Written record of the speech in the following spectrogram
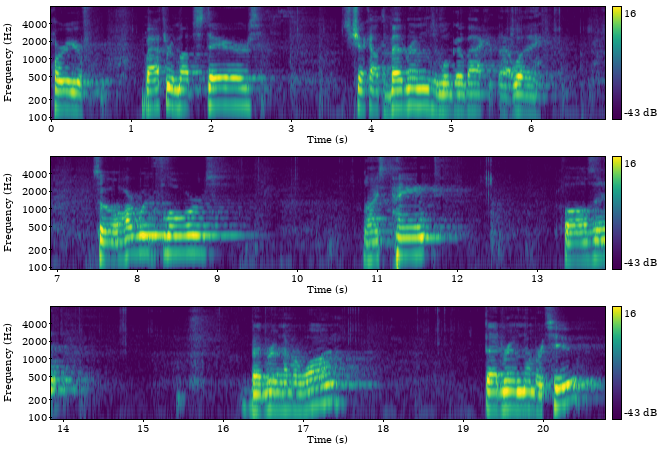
Part of your bathroom upstairs. Let's check out the bedrooms and we'll go back that way. So hardwood floors, nice paint, closet, bedroom number one, bedroom number two,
